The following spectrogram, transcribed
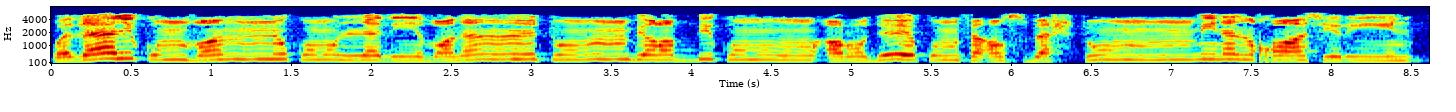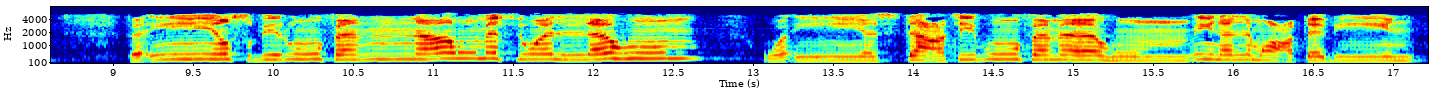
وذلكم ظنكم الذي ظننتم بربكم أرديكم فأصبحتم من الخاسرين. فإن يصبروا فالنار مثوى لهم وإن يستعتبوا فما هم من المعتبين.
